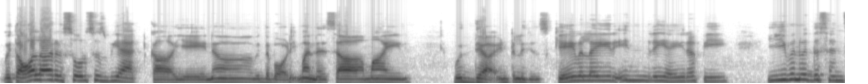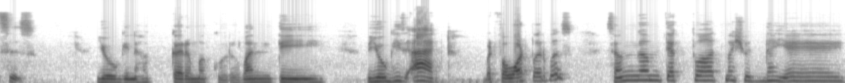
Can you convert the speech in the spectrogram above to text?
with all our resources we act kayena with the body, manasa, mind, buddhya, intelligence, kevalair indriyairapi, even with the senses. Yoginah karma kurvanti. The yogis act, but for what purpose? Sangam tyaktvatma shuddhaye.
